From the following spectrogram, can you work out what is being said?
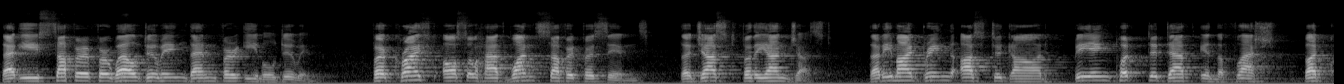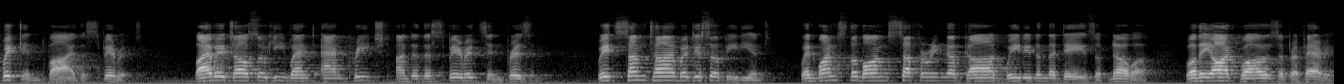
that ye suffer for well doing than for evil doing. For Christ also hath once suffered for sins, the just for the unjust, that he might bring us to God, being put to death in the flesh, but quickened by the Spirit. By which also he went and preached unto the spirits in prison, which sometime were disobedient when once the long suffering of God waited in the days of Noah, while the ark was a preparing,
